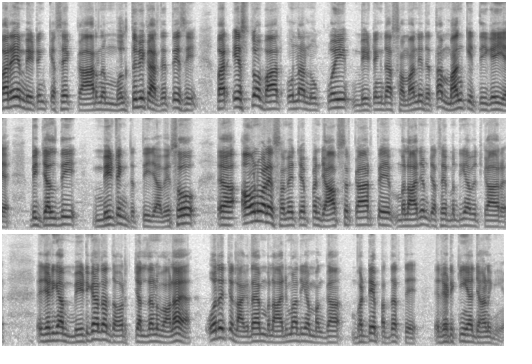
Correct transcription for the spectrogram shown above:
ਪਰ ਇਹ ਮੀਟਿੰਗ ਕਿਸੇ ਕਾਰਨ ਮੁਲਤਵੀ ਕਰ ਦਿੱਤੀ ਸੀ, ਪਰ ਇਸ ਤੋਂ ਬਾਅਦ ਉਹਨਾਂ ਨੂੰ ਕੋਈ ਮੀਟਿੰਗ ਦਾ ਸਮਾਂ ਨਹੀਂ ਦਿੱਤਾ, ਮੰਗ ਕੀਤੀ ਗਈ ਹੈ ਵੀ ਜਲਦੀ ਮੀਟਿੰਗ ਦਿੱਤੀ ਜਾਵੇ। ਸੋ ਆਉਣ ਵਾਲੇ ਸਮੇਂ 'ਚ ਪੰਜਾਬ ਸਰਕਾਰ ਤੇ ਮੁਲਾਜ਼ਮ ਜਥੇਬੰਦੀਆਂ ਵਿਚਕਾਰ ਜਿਹੜੀਆਂ ਮੀਟਿੰਗਾਂ ਦਾ ਦੌਰ ਚੱਲਣ ਵਾਲਾ ਹੈ ਉਹਦੇ 'ਚ ਲੱਗਦਾ ਮੁਲਾਜ਼ਮਾਂ ਦੀਆਂ ਮੰਗਾਂ ਵੱਡੇ ਪੱਧਰ ਤੇ ਰਿੜਕੀਆਂ ਜਾਣਗੀਆਂ।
